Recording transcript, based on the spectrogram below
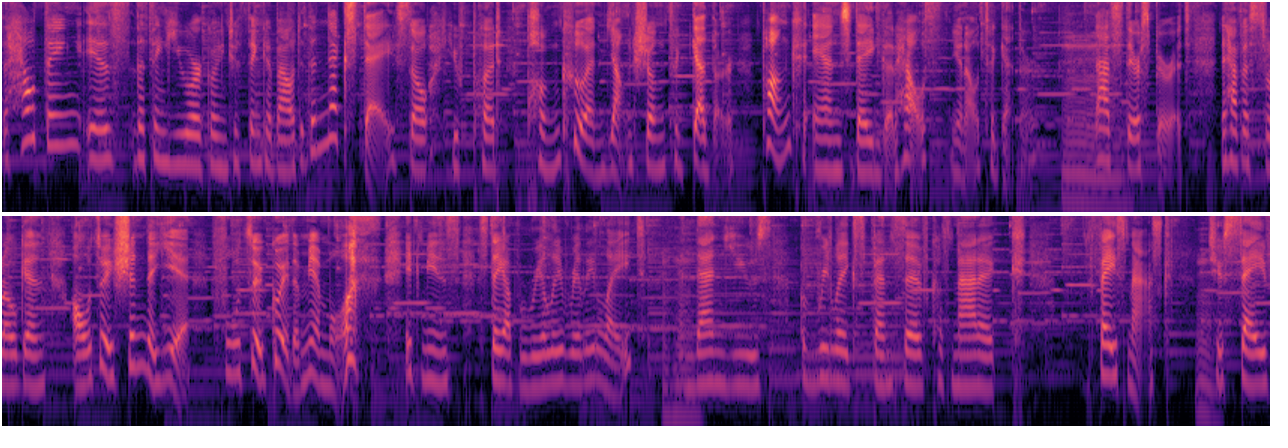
the health thing is the thing you are going to think about the next day. So you've put 朋克 and 养生 together. punk and stay in good health, you know, together. That's their spirit. They have a slogan, 熬最深的夜，敷最贵的面膜. it means stay up really, really late and then use a really expensive cosmetic face mask to save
